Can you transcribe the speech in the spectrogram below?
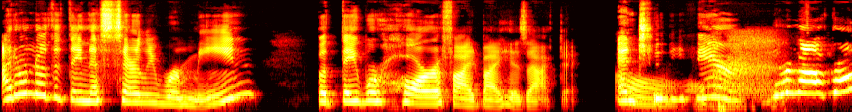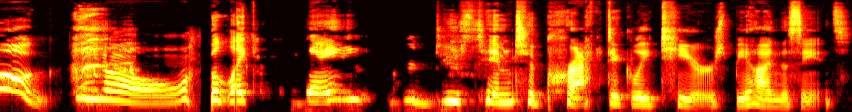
I don't know that they necessarily were mean, but they were horrified by his acting. And to be fair, you're not wrong. No. But like, they reduced him to practically tears behind the scenes.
